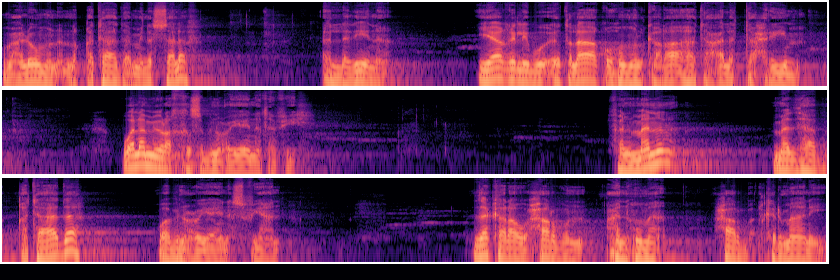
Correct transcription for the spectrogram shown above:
ومعلوم أن قتادة من السلف الذين يغلب إطلاقهم الكراهة على التحريم ولم يرخص ابن عيينة فيه. فالمنع مذهب قتادة وابن عيينة سفيان. ذكروا حرب عنهما حرب الكرماني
